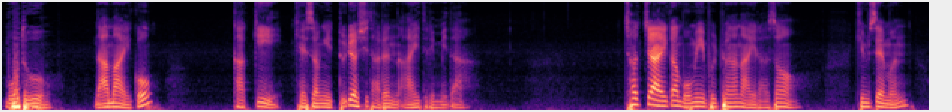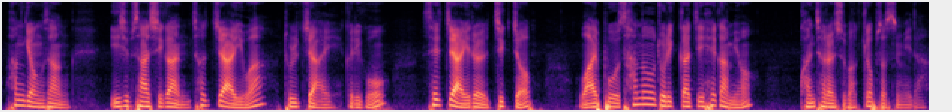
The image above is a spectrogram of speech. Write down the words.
모두 남아이고, 각기 개성이 뚜렷이 다른 아이들입니다. 첫째 아이가 몸이 불편한 아이라서 김쌤은 환경상 24시간 첫째 아이와 둘째 아이 그리고 셋째 아이를 직접 와이프 산후조리까지 해가며 관찰할 수밖에 없었습니다.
